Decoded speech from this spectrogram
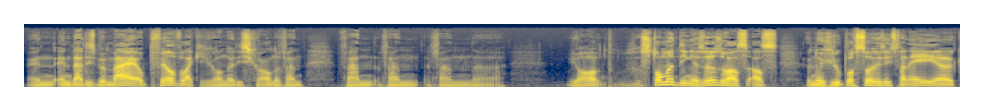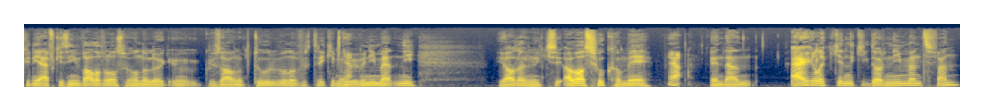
En, en dat is bij mij op veel vlakken gewoon, dat is gaande van, van, van, van eh, ja, stomme dingen, zo, zoals als een groep of zo die zegt van, hé, hey, eh, kun je even invallen voor ons, we, gaan leuk, we zouden op tour willen vertrekken, maar Ja. we hebben niemand niet. Ja, dan ik, ah, is goed, ga mee. Ja. En dan, eigenlijk ken ik daar niemand van.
